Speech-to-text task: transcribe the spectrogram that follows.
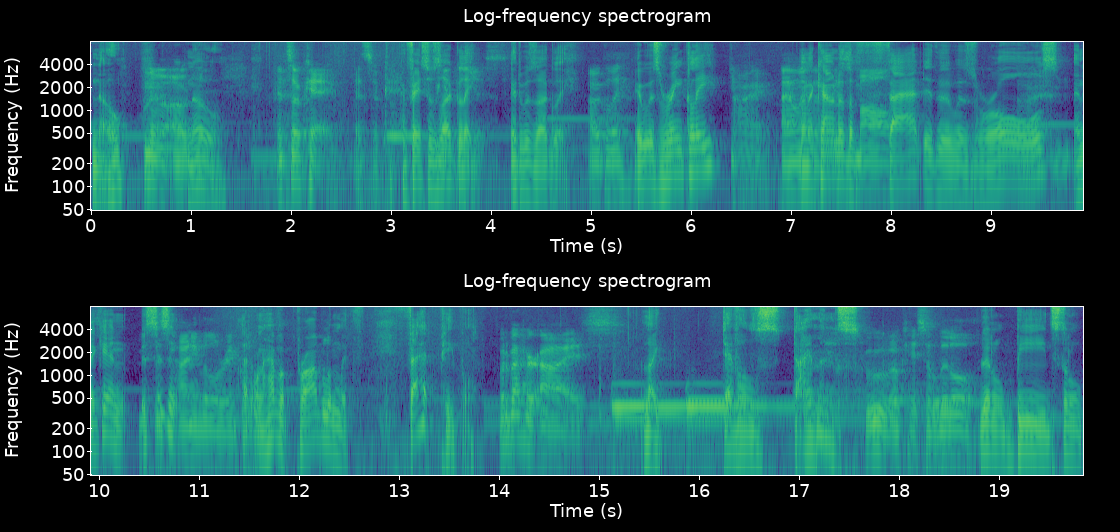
No. No. Okay. No. It's okay. It's okay. Her face was We get the ugly. It was ugly. Ugly. It was wrinkly. All right. I only On account of the small, fat, it, it was rolls. Alright. And again, this a isn't. tiny little I don't have a problem with fat people. What about her eyes? Like devil's diamonds. Ooh. Okay. So little Little beads, little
